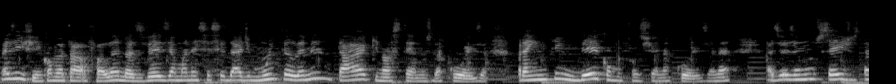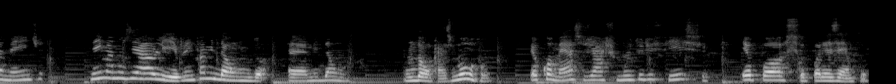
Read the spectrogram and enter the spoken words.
Mas enfim, como eu estava falando, às vezes é uma necessidade muito elementar que nós temos da coisa, para entender como funciona a coisa, né? Às vezes eu não sei justamente nem manusear o livro, então me dá um, é, me dá um, um Dom Casmurro, eu começo já acho muito difícil. Eu posso, por exemplo,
